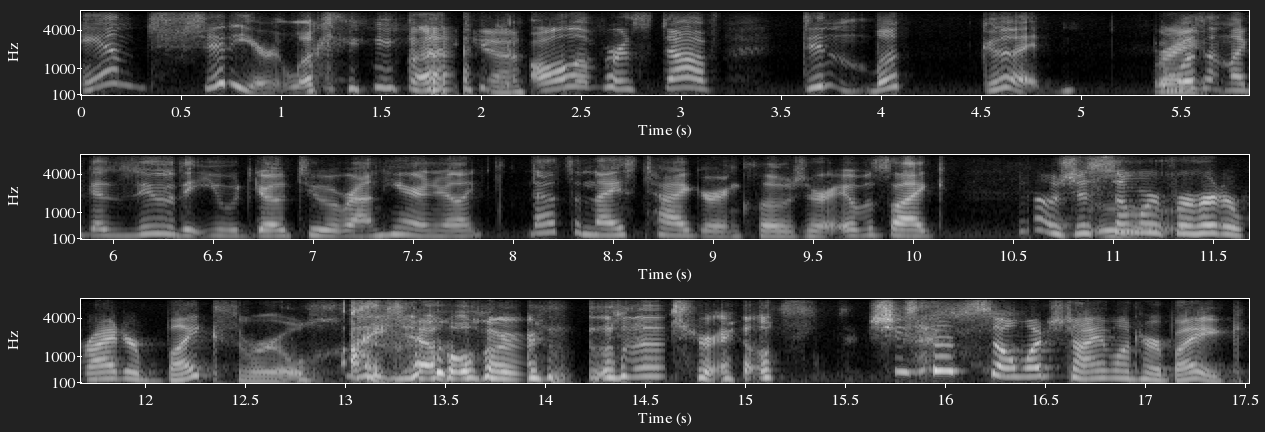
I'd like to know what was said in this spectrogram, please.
and shittier looking. like, Yeah. all of her stuff didn't look good. It wasn't like a zoo that you would go to around here and you're like, That's a nice tiger enclosure. It was like, It was just somewhere for her to ride her bike through. I know, or the trails. She spent so much time on her bike.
